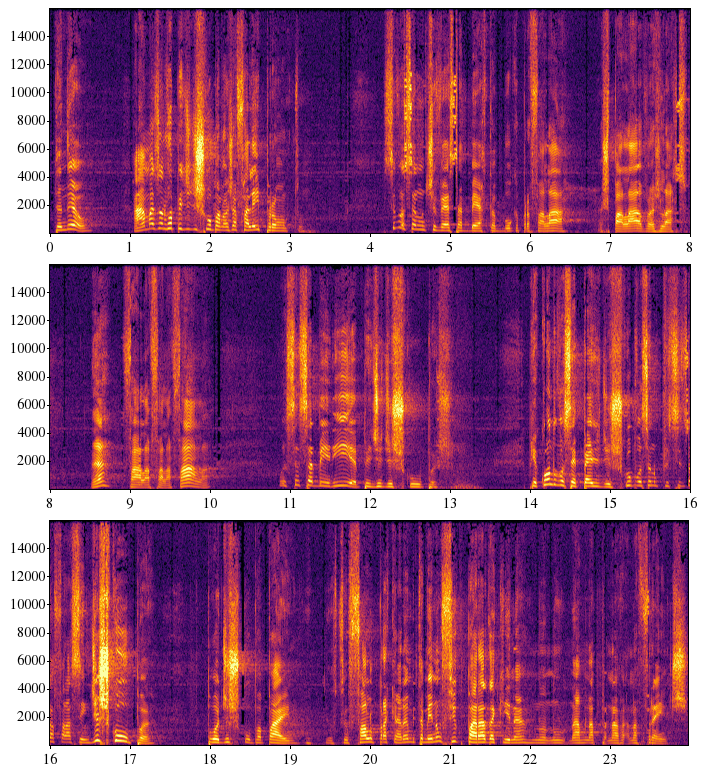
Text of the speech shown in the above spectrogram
Entendeu? Ah, mas eu não vou pedir desculpa, não, já falei pronto. Se você não tivesse aberto a boca para falar as palavras lá, né? Fala, fala, fala, você saberia pedir desculpas. Porque quando você pede desculpa, você não precisa falar assim, desculpa. Pô, desculpa, pai. Eu, eu falo pra caramba e também não fico parado aqui, né? No, no, na, na, na, na frente.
